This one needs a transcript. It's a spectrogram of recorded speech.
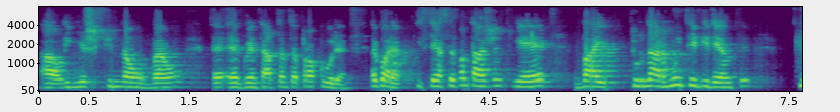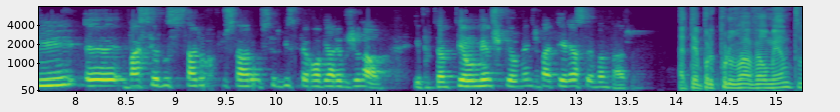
há linhas que não vão uh, aguentar tanta procura. Agora, isso é essa vantagem que é, vai tornar muito evidente que uh, vai ser necessário reforçar o serviço ferroviário regional. E, portanto, pelo menos, pelo menos vai ter essa vantagem. Até porque provavelmente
